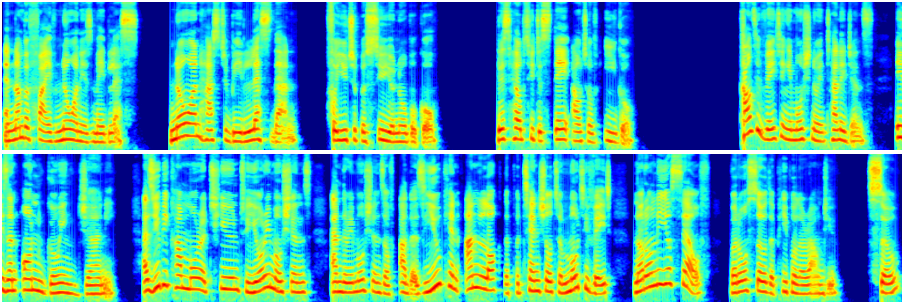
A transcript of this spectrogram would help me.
And number five, no one is made less. No one has to be less than for you to pursue your noble goal. This helps you to stay out of ego. Cultivating emotional intelligence is an ongoing journey. As you become more attuned to your emotions and the emotions of others, you can unlock the potential to motivate not only yourself, but also the people around you. So,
